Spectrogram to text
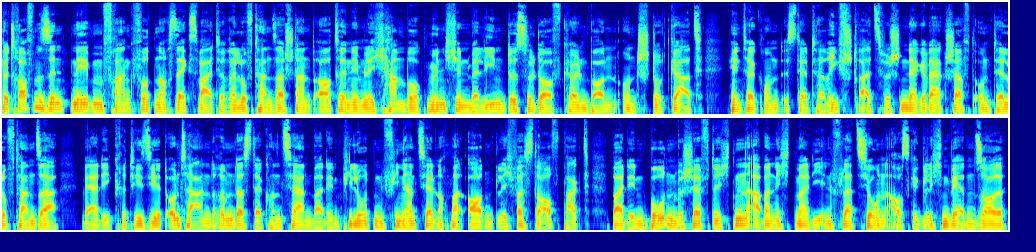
Betroffen sind neben Frankfurt noch sechs weitere Lufthansa-Standorte, nämlich Hamburg, München, Berlin, Düsseldorf, Köln, Bonn und Stuttgart. Hintergrund ist der Tarifstreit zwischen der Gewerkschaft und der Lufthansa. Verdi kritisiert unter anderem, dass der Konzern bei den Piloten finanziell nochmal ordentlich was draufpackt, bei den Bodenbeschäftigten aber nicht mal die Inflation ausgeglichen werden soll.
